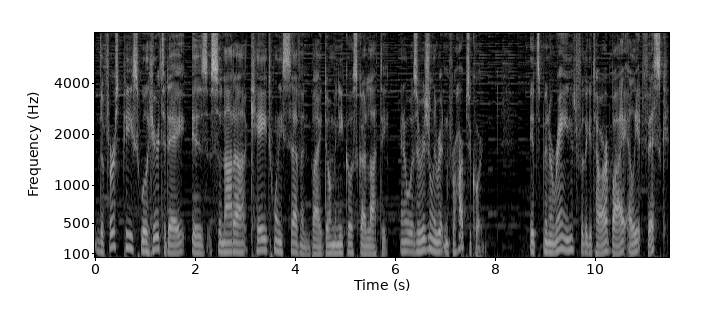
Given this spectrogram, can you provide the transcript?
The first piece we'll hear today is Sonata K27 by Domenico Scarlatti, and it was originally written for harpsichord. It's been arranged for the guitar by Eliot Fisk,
